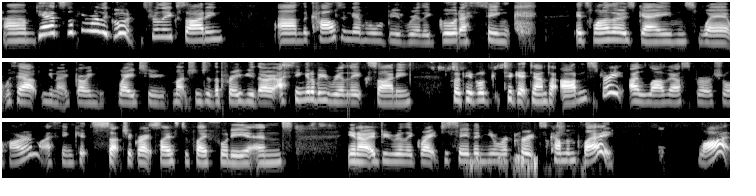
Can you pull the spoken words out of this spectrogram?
Um, yeah, it's looking really good. It's really exciting. Um, the Carlton game will be really good. I think it's one of those games where, without you know going way too much into the preview, though, I think it'll be really exciting for people to get down to Arden Street. I love our spiritual home. I think it's such a great place to play footy, and you know it'd be really great to see the new recruits come and play live.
